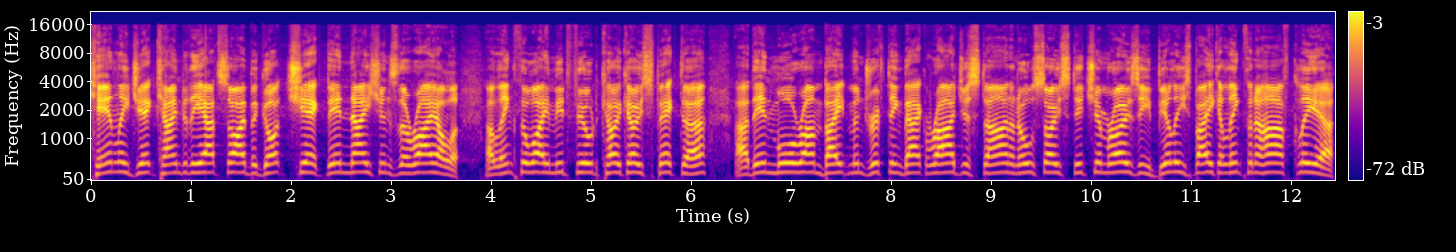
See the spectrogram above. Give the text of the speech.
Canley Jet came to the outside but got checked. Then Nations the rail. A length away midfield Coco Spectre. Uh, then Morum Bateman drifting back Rajasthan and also Stitchem Rosie. Billy's Bake a length and a half clear. Uh,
